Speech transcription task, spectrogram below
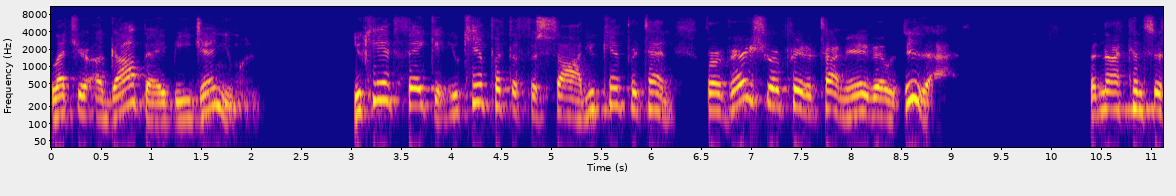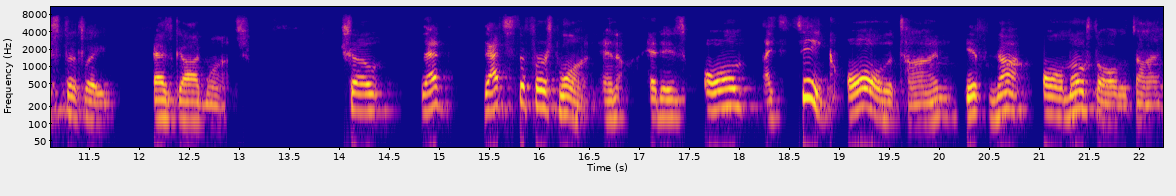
Let your agape be genuine. You can't fake it. You can't put the facade. You can't pretend. For a very short period of time, you may be able to do that, but not consistently as God wants. So that that's the first one. And it is all, I think, all the time, if not almost all the time,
